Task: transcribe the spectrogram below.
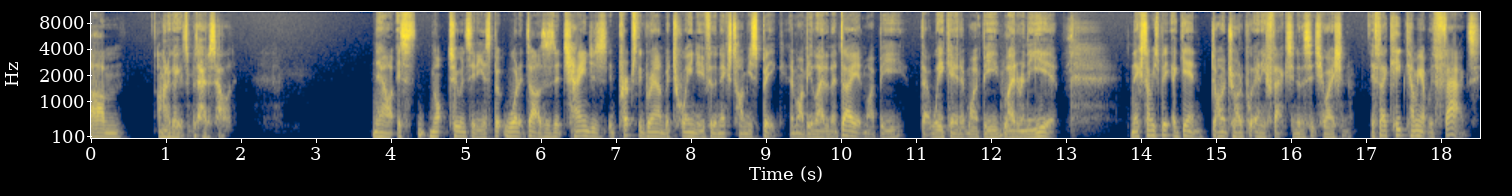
Um, I'm going to go get some potato salad. Now, it's not too insidious, but what it does is it changes, it preps the ground between you for the next time you speak. It might be later that day, it might be that weekend, it might be later in the year. Next time you speak, again, don't try to put any facts into the situation. If they keep coming up with facts,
